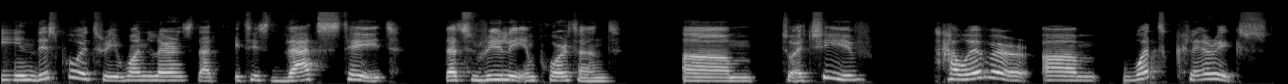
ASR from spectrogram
in this poetry, one learns that it is that state that's really important um, to achieve. However, um, what clerics,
